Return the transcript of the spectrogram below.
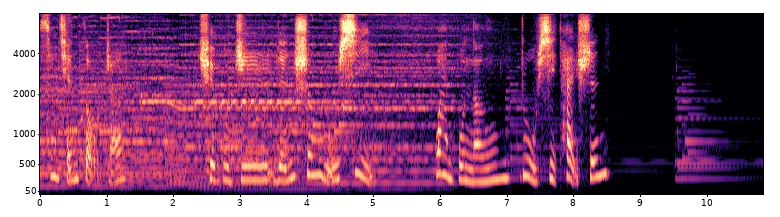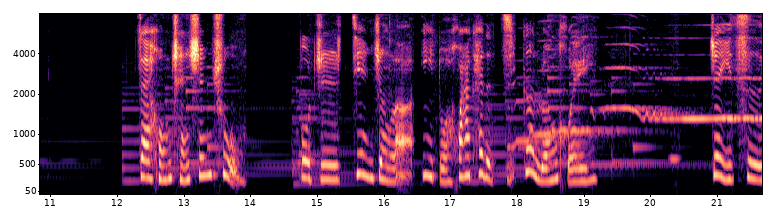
向前走着，却不知人生如戏，万不能入戏太深。在红尘深处，不知见证了一朵花开的几个轮回。这一次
